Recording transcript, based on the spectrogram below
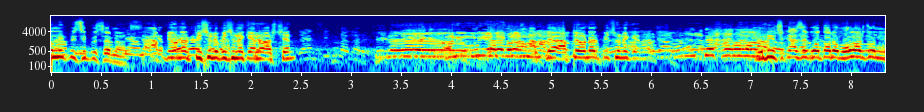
উনি পিছিয়ে পিছিয়ে না। আসছে। আপনি ওনার পিছনে পিছনে কেন আসছেন? মানে উনি আপনি আপনি ওনার পিছনে কেন উনির কাছে কথাটা বলার জন্য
